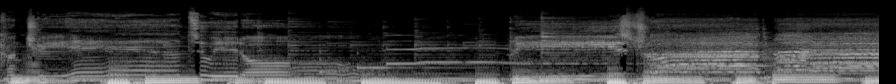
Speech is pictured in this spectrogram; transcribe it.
Country heir to it all. Please try my.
